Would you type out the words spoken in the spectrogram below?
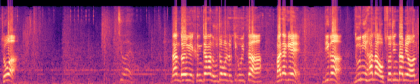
좋아 난 너에게 굉장한 우정을 느끼고 있다. 만약에 네가 눈이 하나 없어진다면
